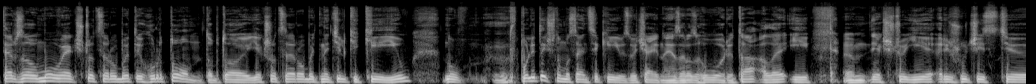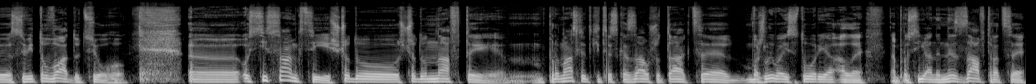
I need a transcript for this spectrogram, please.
теж за умови, якщо це робити гуртом. Тобто, якщо це робить не тільки Київ, ну в політичному сенсі Київ, звичайно, я зараз говорю, та але і ем, якщо є рішучість е, світова до цього, е, ось ці санкції щодо щодо нафти. Про наслідки ти сказав, що так, це важлива історія, але там росіяни не завтра це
